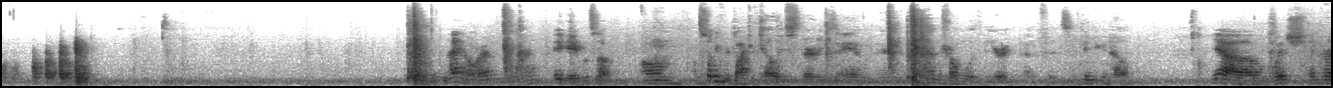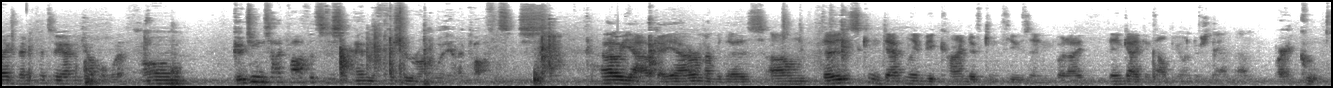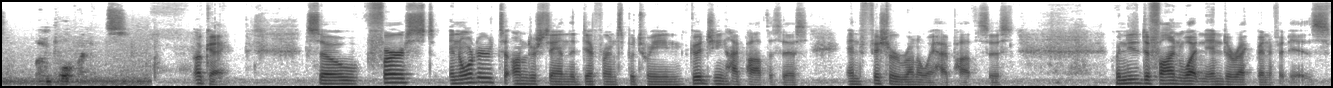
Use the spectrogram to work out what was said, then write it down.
Hi, how are you? Hey, Gabe, what's up? Um, I'm studying for Dr. Kelly's third exam, and I'm having trouble with indirect benefits. I think you can help. Yeah, uh, which indirect benefits are you having trouble with? Um, Good genes hypothesis and the Fisher-Runaway hypothesis. Oh yeah, okay, yeah, I remember those. Um, those can definitely be kind of confusing, but I think I can help you understand them. All right, cool. Let me pull up my notes. Okay, so, first, in order to understand the difference between good gene hypothesis and Fisher runaway hypothesis, we need to define what an indirect benefit is.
